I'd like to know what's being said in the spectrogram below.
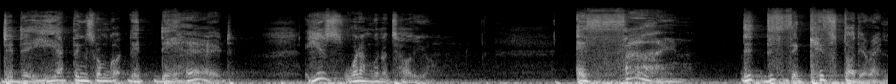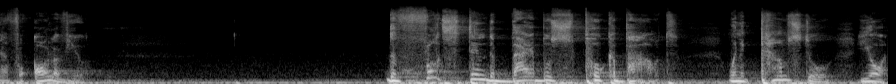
Did they hear things from God? They, they heard. Here's what I'm going to tell you a sign. This, this is a case study right now for all of you. The first thing the Bible spoke about when it comes to your,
